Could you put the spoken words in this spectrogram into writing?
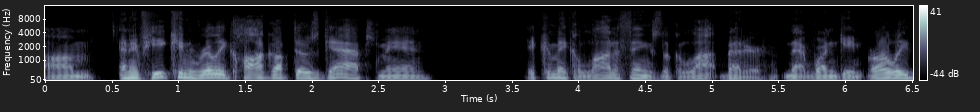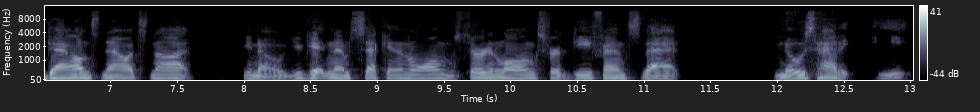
Um, and if he can really clog up those gaps, man, it can make a lot of things look a lot better in that run game. Early downs, now it's not, you know, you're getting them second and longs, third and longs for defense that knows how to eat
